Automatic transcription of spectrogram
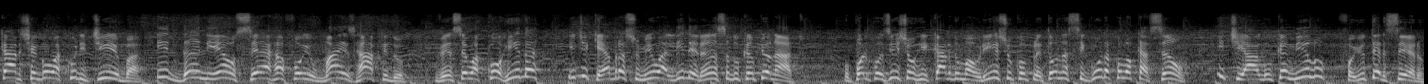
Car chegou a Curitiba e Daniel Serra foi o mais rápido. Venceu a corrida e de quebra assumiu a liderança do campeonato. O pole position Ricardo Maurício completou na segunda colocação e Thiago Camilo foi o terceiro.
